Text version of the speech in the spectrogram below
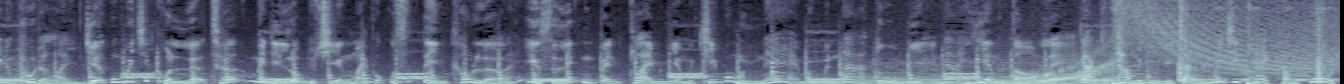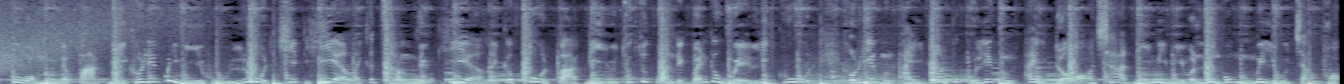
ไม่ต้องพูดอะไรเยอะกูไม่ใช่คนเลอะเทอะไม่ได้หลบอยู่เชียงใหม่เพราะกูสตีนเข้าเหรออิวสลิกมึงเป็นใครมึงอย่ามาคิดว่ามึงแน่ มึงมันหน้าตู่เมียไอ้หน้า เยี่ยมต่อแหละการกระทำมันอยู่ในใจมันไม่ใช่แค่คำพูด ตัวมึงนะปากดีเขาเรียกไม่มีหูลูด คิดเฮียอะไรก็ทำนึกเฮียอะไรก็พูดปากดีอยู่ทุกๆวันเด็กแว้นก็เวลี่กูดเขาเรียกมึงไอดอลพวกกูเรียกมึงไอดอชาตินี้ไม่มีวันลุ่งพวกมึงไม่รู้จักพอ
